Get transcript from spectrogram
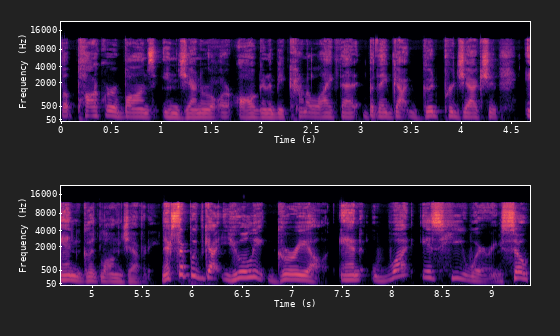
but Paco Rabanne's in general are all going to be kind of like that, but they've got good projection and good longevity. Next up, we've got Yuli Gurriel. And what is he wearing? So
